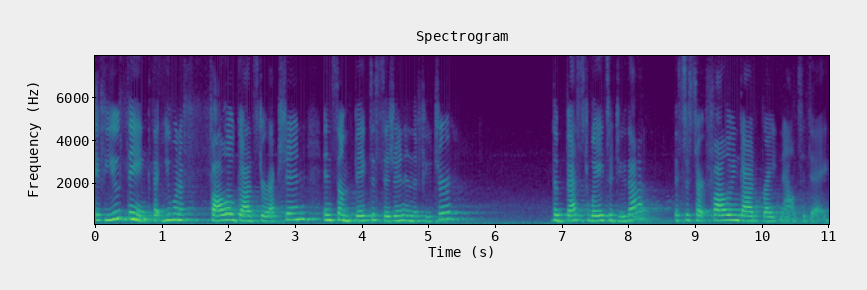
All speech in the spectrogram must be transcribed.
If you think that you want to follow God's direction in some big decision in the future, the best way to do that is to start following God right now, today.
